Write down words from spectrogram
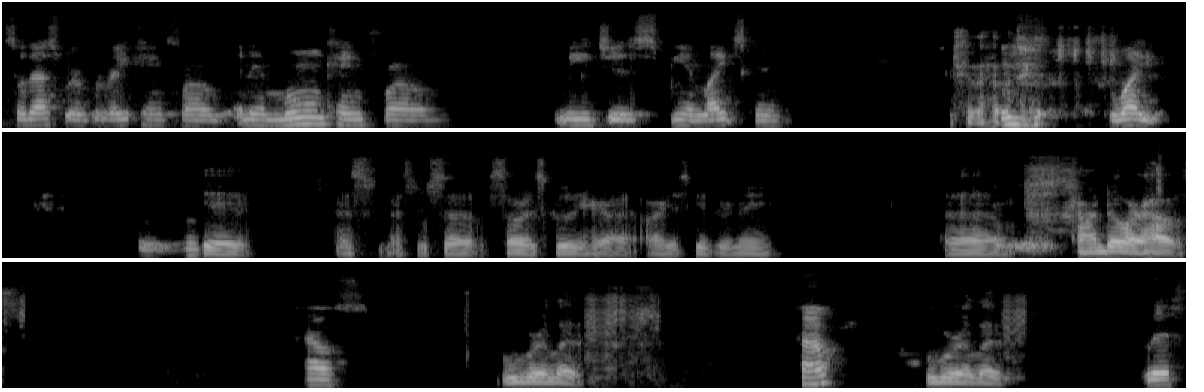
So that's where Ray came from. And then Moon came from me just being light skinned. White. Mm-hmm. Yeah. That's that's what's up. Sorry, it's cool to hear artists get their name. Um, condo or house? House. Uber or Lyft? Huh? Uber or Lyft? Lyft.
